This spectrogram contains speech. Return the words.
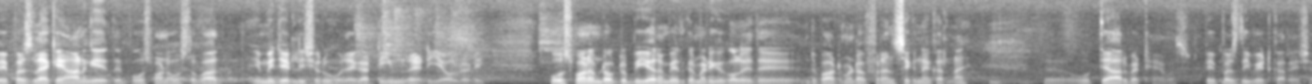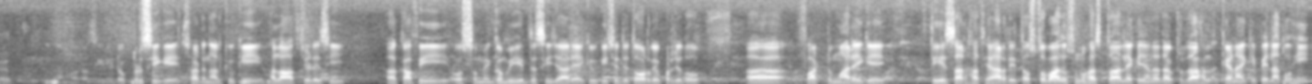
ਪੇਪਰਸ ਲੈ ਕੇ ਆਣਗੇ ਤੇ ਪੋਸਟਮਾਰਟਮ ਉਸ ਤੋਂ ਬਾਅਦ ਇਮੀਡੀਏਟਲੀ ਸ਼ੁਰੂ ਹੋ ਜਾਏਗਾ ਟੀਮ ਰੈਡੀ ਹੈ already postmortem doctor B R Ambedkar medical college ਦੇ ਡਿਪਾਰਟਮੈਂਟ ਆਫ ਫੋਰੈਂਸਿਕ ਨੇ ਕਰਨਾ ਹੈ। ਉਹ ਤਿਆਰ ਬੈਠੇ ਆ ਬਸ ਪੇਪਰਸ ਦੀ ਵੇਟ ਕਰ ਰਹੇ ਸ਼ਾਇਦ। ਧੰਨਵਾਦ ਸੀਨੀਅਰ ਡਾਕਟਰ ਸੀਗੇ ਸਾਡੇ ਨਾਲ ਕਿਉਂਕਿ ਹਾਲਾਤ ਜਿਹੜੇ ਸੀ ਅ, ਕਾਫੀ ਉਸ ਸਮੇਂ ਗੰਭੀਰ ਦੱਸੀ ਜਾ ਰਿਹਾ ਕਿਉਂਕਿ ਸਿੱਧੇ ਤੌਰ ਦੇ ਉੱਪਰ ਜਦੋਂ ਅ, ਫੱਟ ਮਾਰੇ ਗਏ ਤੇਜ਼ਧਾਰ ਹਥਿਆਰ ਦੇ ਤਾਂ ਉਸ ਤੋਂ ਬਾਅਦ ਉਸ ਨੂੰ ਹਸਪਤਾਲ ਲੈ ਕੇ ਜਾਂਦਾ। ਡਾਕਟਰ ਦਾ ਹਲ- ਕਹਿਣਾ ਹੈ ਕਿ ਪਹਿਲਾਂ ਤੋਂ ਹੀ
